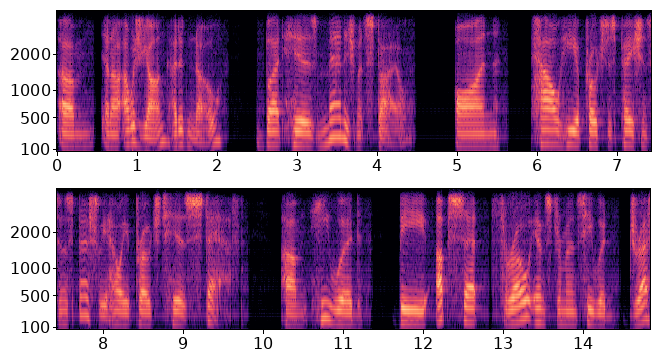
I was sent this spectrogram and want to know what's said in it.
um, and I, I was young, I didn't know, but his management style on how he approached his patients and especially how he approached his staff. Um, he would be upset, throw instruments, he would dress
